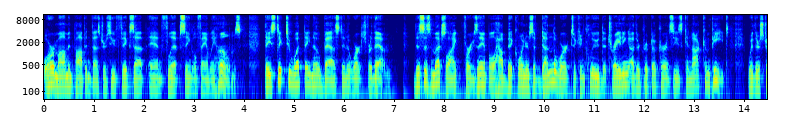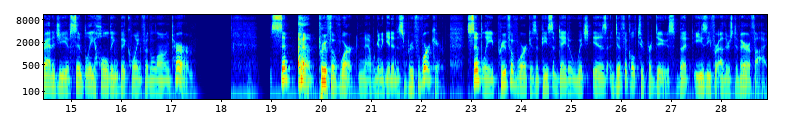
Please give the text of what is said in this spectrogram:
or mom and pop investors who fix up and flip single family homes. They stick to what they know best and it works for them. This is much like, for example, how Bitcoiners have done the work to conclude that trading other cryptocurrencies cannot compete with their strategy of simply holding Bitcoin for the long term. Sim- proof of work. Now we're going to get into some proof of work here. Simply, proof of work is a piece of data which is difficult to produce but easy for others to verify.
